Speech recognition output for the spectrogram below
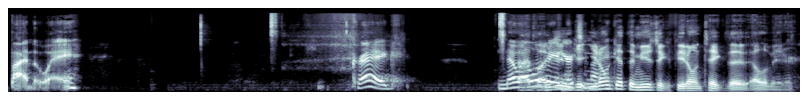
by the way. Craig, no I'd like- You, elevator didn't get- you don't get the music if you don't take the elevator.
